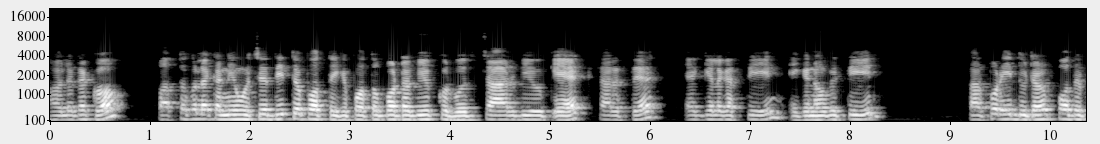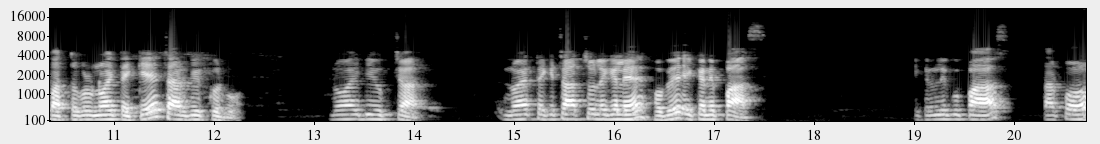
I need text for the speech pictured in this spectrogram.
তাহলে দেখো, পার্থক্য লেখার নিয়ম হচ্ছে দ্বিতীয় পদ থেকে প্রথম পদটা বিয়োগ করব, চার বিয়োগ এক চারেতে এক গেলে তিন, এখানে হবে তিন। তারপর এই দুইটা পদের পার্থক্য নয় থেকে চার বিয়োগ করব। নয় বিয়োগ চার। নয় থেকে চার চলে গেলে হবে এখানে পাঁচ। এখানে লিখব পাঁচ। তারপর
